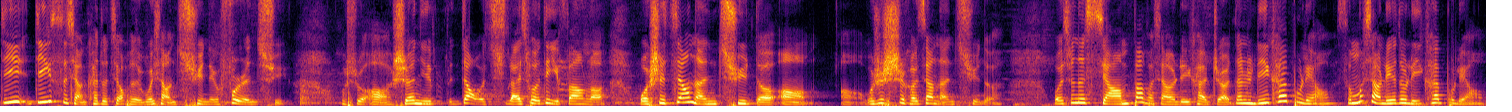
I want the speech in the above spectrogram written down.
第一第一次想开拓教会，我想去那个富人区。我说哦，神，你让我去来错地方了。我是江南区的，啊啊，我是适合江南区的。我真的想办法想要离开这儿，但是离开不了，怎么想离都离开不了。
